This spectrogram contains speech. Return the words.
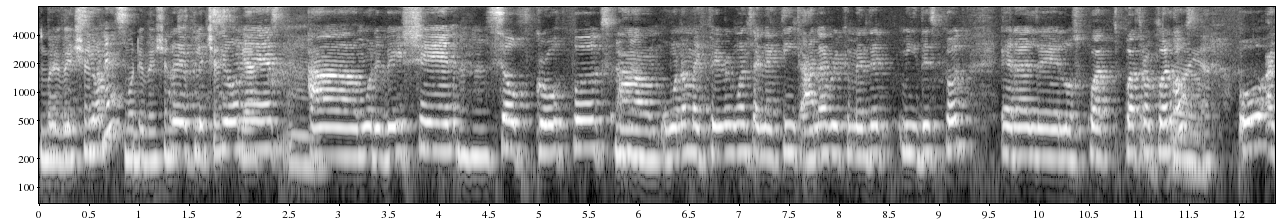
Motivation, reflexiones, motivational. Yeah. reflexiones, uh, motivation, self growth books. Um, one of my favorite ones, and I think Anna recommended me this book, era el de los cuatro, cuatro acuerdos. Oh, yeah. Oh, I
